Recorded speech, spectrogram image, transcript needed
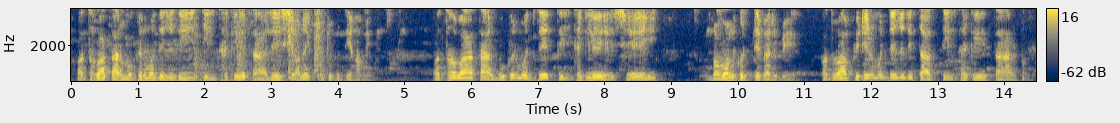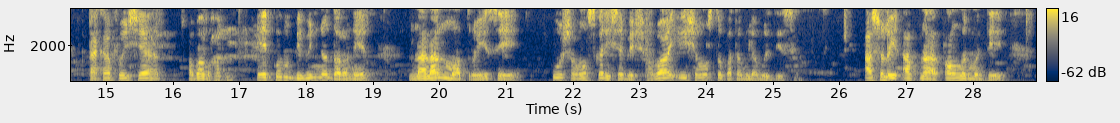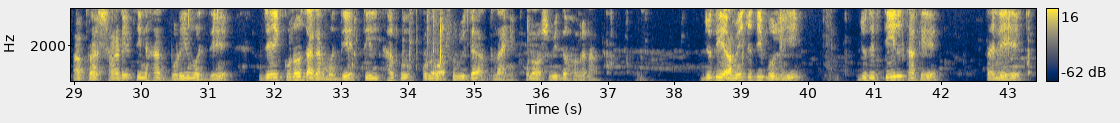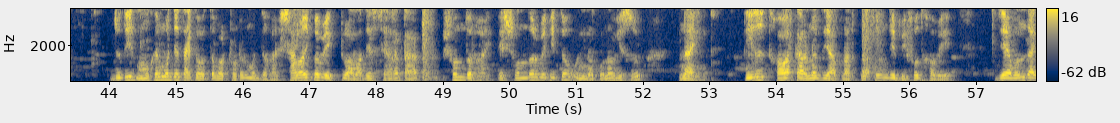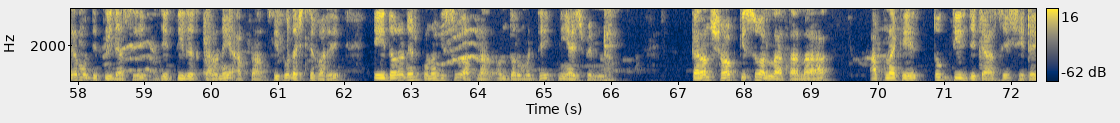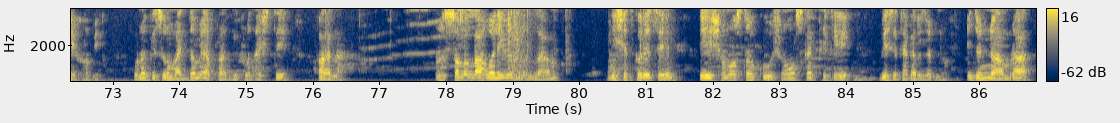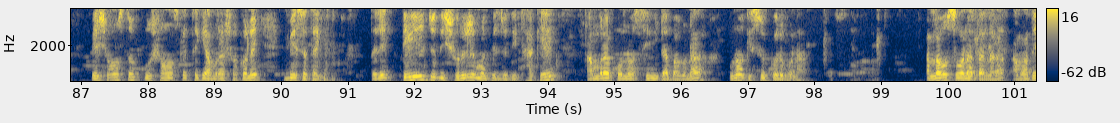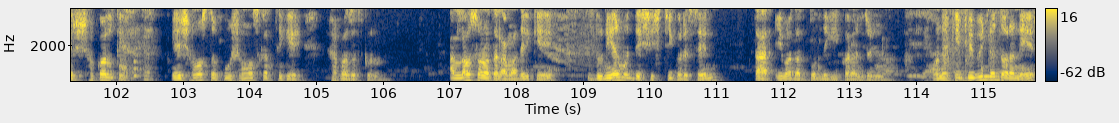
অথবা তার মুখের মধ্যে যদি তিল থাকে তাহলে সে অনেক কোটিপতি হবে। অথবা তার বুকের মধ্যে তিল থাকলে সেই ভ্রমণ করতে পারবে। অথবা পিঠের মধ্যে যদি তার তিল থাকে তার টাকা পয়সার অভাব হবে। এরকম বিভিন্ন ধরনের নানান মত রয়েছে কুসংস্কার হিসেবে সবাই এই সমস্ত কথাগুলো বলতেছে আসলে আপনার অঙ্গর মধ্যে, আপনার সাড়ে তিন হাত বুড়ির মধ্যে যে কোনো জায়গার মধ্যে তিল থাকুক, কোনো অসুবিধা নাই, কোনো অসুবিধা হবে না। যদি আমি যদি বলি, যদি তিল থাকে তাহলে যদি মুখের মধ্যে থাকে অথবা ঠোঁটের মধ্যে হয়, স্বাভাবিকভাবে একটু আমাদের চেহারাটা সুন্দর হয়। এই সুন্দর ব্যতীত অন্য কোনো কিছু নাই। তিল হওয়ার কারণে যে আপনার কঠিন যে বিপদ হবে, যে এমন জায়গার মধ্যে তিল আছে, যে তিলের কারণে আপনার বিপদ আসতে পারে, এই ধরনের কোনো কিছু আপনার অন্তর মধ্যে নিয়ে আসবেন না। কারণ সব কিছু আল্লাহ তালা আপনাকে তকদির যেটা আছে সেটাই হবে। কোনো কিছুর মাধ্যমে আপনার বিপদ আসতে পারে না। রসল্লাহ আলাইসাল্লাম নিষেধ করেছেন এই সমস্ত কুসংস্কার থেকে বেঁচে থাকার জন্য। এই জন্য আমরা এই সমস্ত কুসংস্কার থেকে আমরা সকলে বেঁচে থাকি। তাহলে তেল যদি শরীরের মধ্যে যদি থাকে, আমরা কোনো চিন্তা ভাবনা, কোনো কিছু করব না। আল্লাহ সুবানা তালা আমাদের সকলকে এই সমস্ত কুসংস্কার থেকে হেফাজত করুন। আল্লাহ সোনাতালা আমাদেরকে দুনিয়ার মধ্যে সৃষ্টি করেছেন তার ইবাদত বন্দিগি করার জন্য। অনেকে বিভিন্ন ধরনের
